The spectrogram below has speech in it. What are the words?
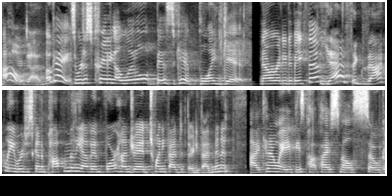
And Oh, you're done. okay. So we're just creating a little biscuit blanket. Now we're ready to bake them? Yes, exactly. We're just gonna pop them in the oven, 400, 25 to 35 minutes. I cannot wait. These pot pies smell so good.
